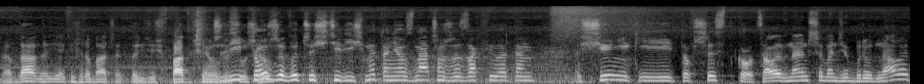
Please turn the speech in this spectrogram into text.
prawda? No, Jakiś robaczek tutaj gdzieś wpadł się, Czyli wysuszył. to, że wyczyściliśmy, to nie oznacza, że za chwilę ten silnik i to wszystko, całe wnętrze będzie brudne, ale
